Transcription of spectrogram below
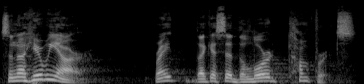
So now here we are, right? Like I said, the Lord comforts.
